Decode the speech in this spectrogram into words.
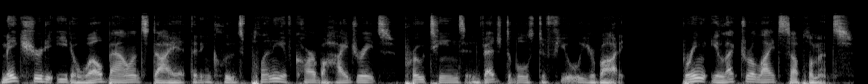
Make sure to eat a well-balanced diet that includes plenty of carbohydrates, proteins, and vegetables to fuel your body. Bring electrolyte supplements.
